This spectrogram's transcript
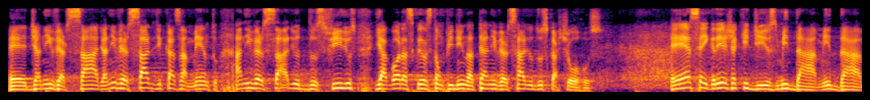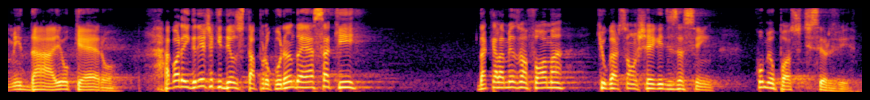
é, de aniversário, aniversário de casamento, aniversário dos filhos e agora as crianças estão pedindo até aniversário dos cachorros. É essa igreja que diz: me dá, me dá, me dá, eu quero. Agora a igreja que Deus está procurando é essa aqui. Daquela mesma forma que o garçom chega e diz assim: Como eu posso te servir?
